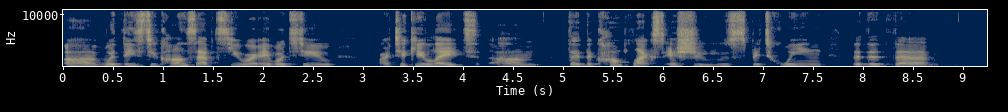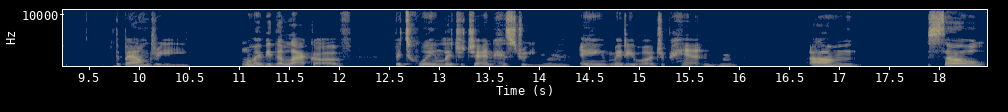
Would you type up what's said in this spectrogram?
uh, with these two concepts, you were able to articulate um, the the complex issues between the the the, the boundary, or maybe the lack of, between literature and history mm. in medieval Japan. Mm-hmm. Um, so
